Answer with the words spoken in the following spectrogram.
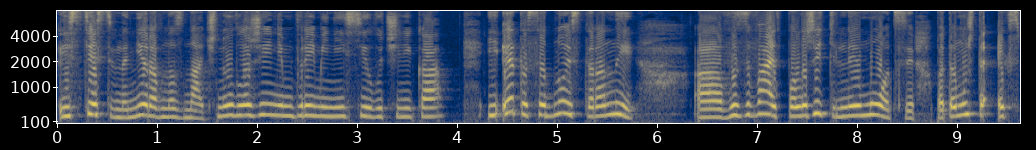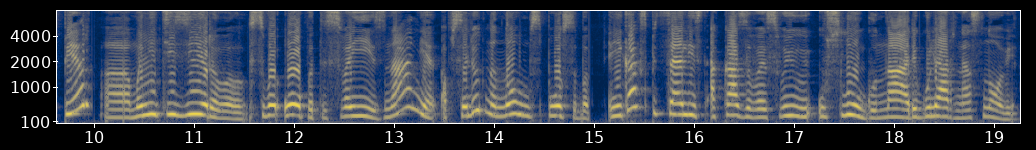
естественно, неравнозначную вложением времени и сил ученика. И это, с одной стороны, вызывает положительные эмоции, потому что эксперт а, монетизировал свой опыт и свои знания абсолютно новым способом. Не как специалист, оказывая свою услугу на регулярной основе,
